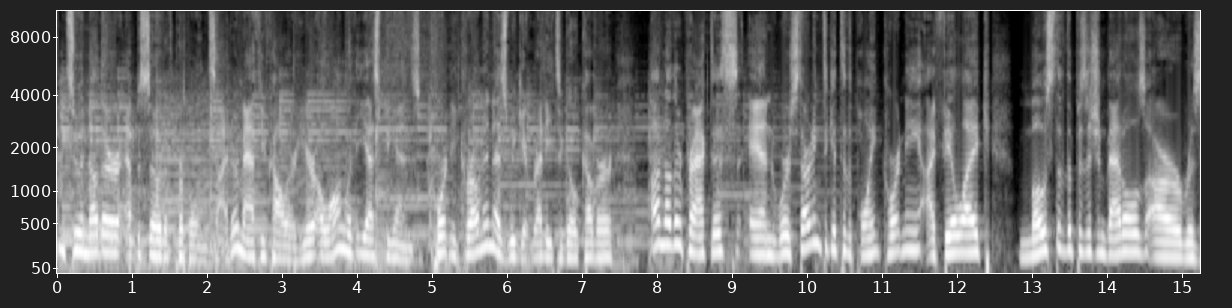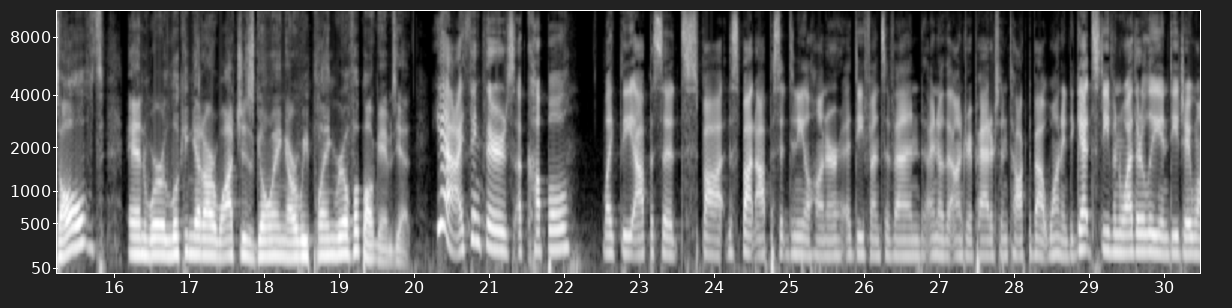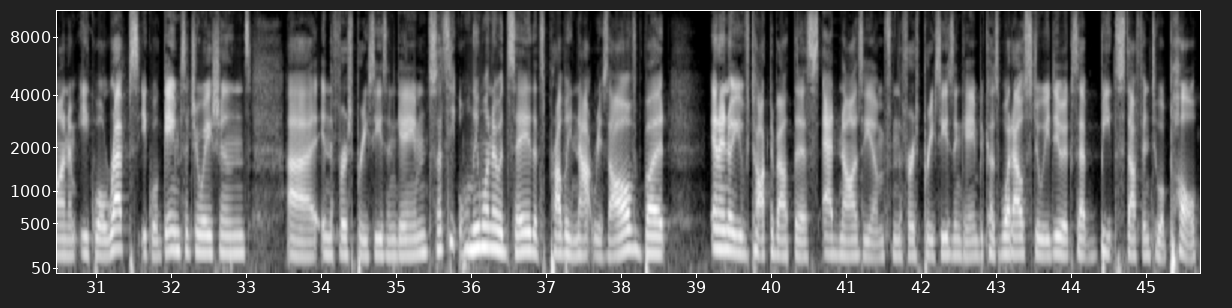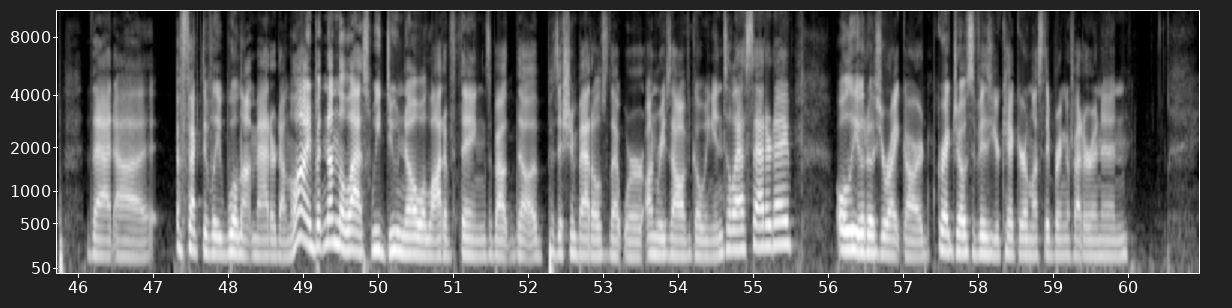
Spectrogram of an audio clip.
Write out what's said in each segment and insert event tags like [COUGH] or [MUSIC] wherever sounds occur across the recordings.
Welcome to another episode of Purple Insider. Matthew Coller here, along with ESPN's Courtney Cronin, as we get ready to go cover another practice. And we're starting to get to the point, Courtney. I feel like most of the position battles are resolved, and we're looking at our watches going, are we playing real football games yet? Yeah, I think there's a couple like the opposite spot, the spot opposite Danielle Hunter at defensive end. I know that Andre Patterson talked about wanting to get Stephen Weatherly and DJ Wonnum equal reps, equal game situations uh, in the first preseason game. So that's the only one I would say that's probably not resolved. But, and I know you've talked about this ad nauseum from the first preseason game because what else do we do except beat stuff into a pulp that, uh, effectively will not matter down the line. But nonetheless, we do know a lot of things about the position battles that were unresolved going into last Saturday. Oli Udoh's your right guard. Greg Joseph is your kicker unless they bring a veteran in.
